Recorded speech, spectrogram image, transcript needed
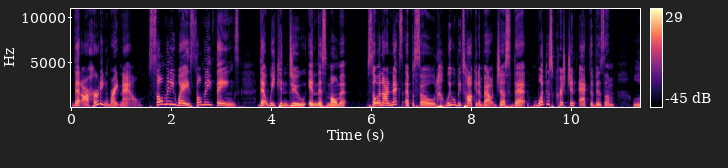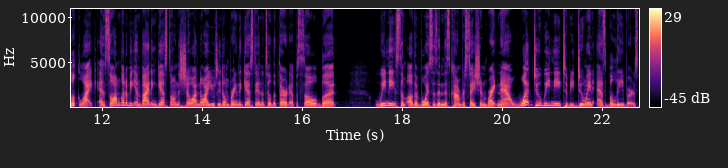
that are hurting right now. So many ways, so many things that we can do in this moment. So, in our next episode, we will be talking about just that. What does Christian activism look like? And so, I'm going to be inviting guests on the show. I know I usually don't bring the guest in until the third episode, but we need some other voices in this conversation right now. What do we need to be doing as believers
